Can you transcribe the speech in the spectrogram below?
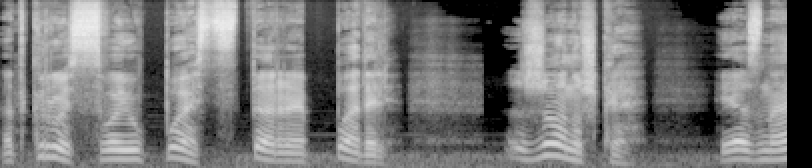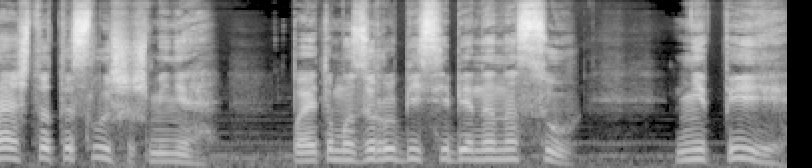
открой свою пасть, старая падаль. Женушка, я знаю, что ты слышишь меня, поэтому заруби себе на носу. Не ты,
